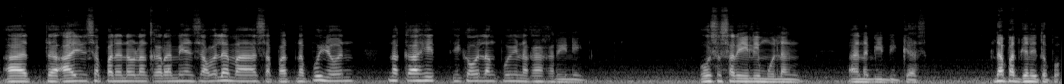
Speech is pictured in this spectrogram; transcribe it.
At uh, ayon sa pananaw ng karamihan sa ulama, sapat na po yun na kahit ikaw lang po yung nakakarinig o sa sarili mo lang uh, nabibigkas. Dapat ganito po.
